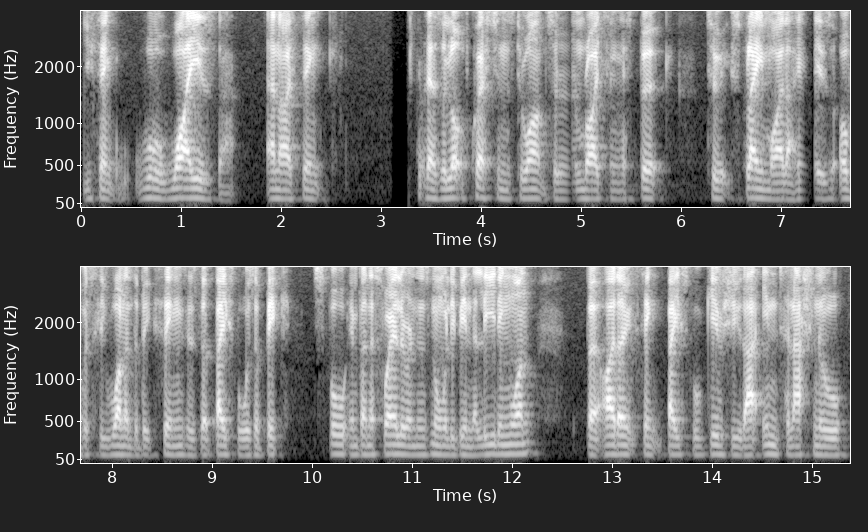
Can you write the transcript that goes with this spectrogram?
you think, well, why is that? And I think there's a lot of questions to answer in writing this book to explain why that is. Obviously, one of the big things is that baseball is a big sport in Venezuela and has normally been the leading one. But I don't think baseball gives you that international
